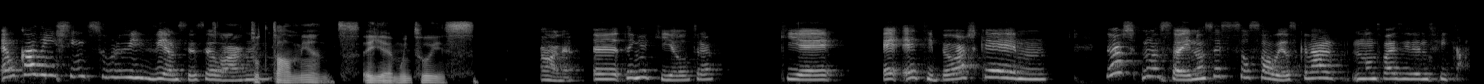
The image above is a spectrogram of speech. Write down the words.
É um bocado instinto de sobrevivência, sei lá. Totalmente, aí é muito isso. Olha, eh, tenho aqui outra que é, é, é tipo, eu acho que é. hum, Eu acho, não sei, não sei se sou só eu, se calhar não te vais identificar.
